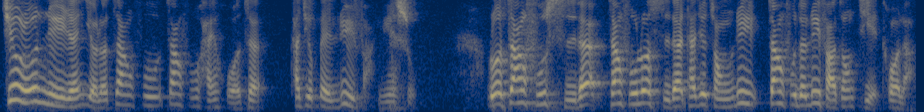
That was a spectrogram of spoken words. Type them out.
就如女人有了丈夫，丈夫还活着，她就被律法约束；若丈夫死了，丈夫若死了，她就从律丈夫的律法中解脱了。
